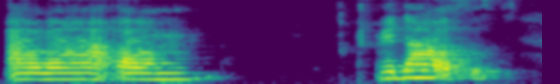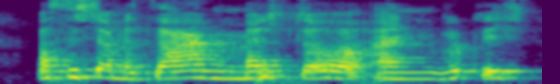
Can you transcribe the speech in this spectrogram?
Aber ähm, genau, es ist, was ich damit sagen möchte, ein wirklich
